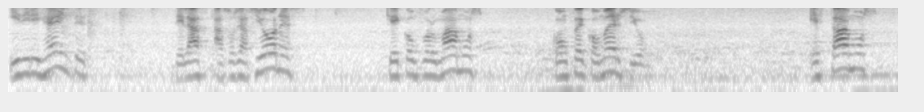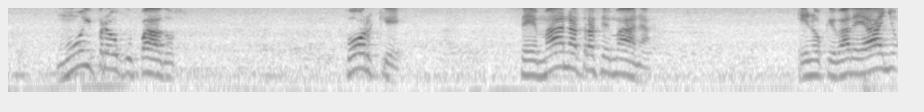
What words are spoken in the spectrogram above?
y dirigentes de las asociaciones que conformamos con FEComercio estamos muy preocupados porque semana tras semana, en lo que va de año,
